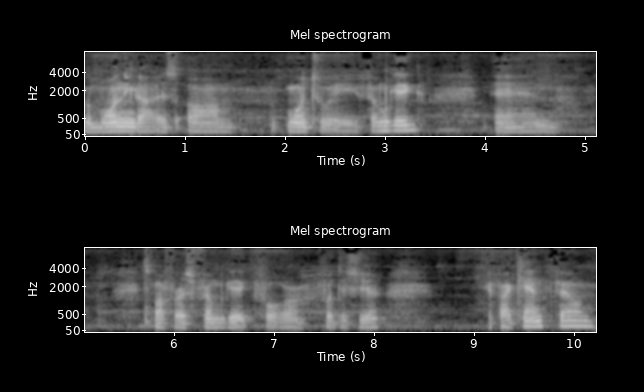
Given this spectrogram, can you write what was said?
Good morning, guys. Um, went to a film gig, and it's my first film gig for for this year. If I can film,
